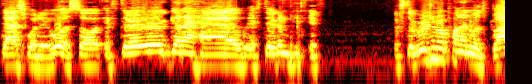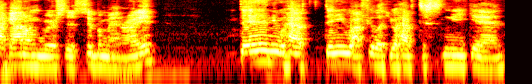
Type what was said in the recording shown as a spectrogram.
That's what it was. So if they're gonna have, if they're gonna, if if the original plan was Black Adam versus Superman, right? Then you have, then you, I feel like you have to sneak in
